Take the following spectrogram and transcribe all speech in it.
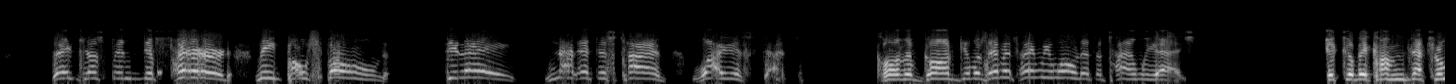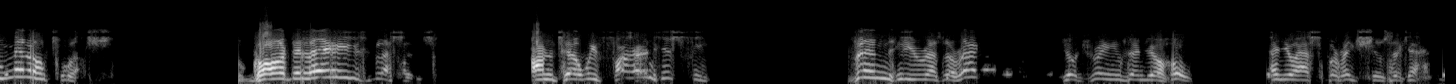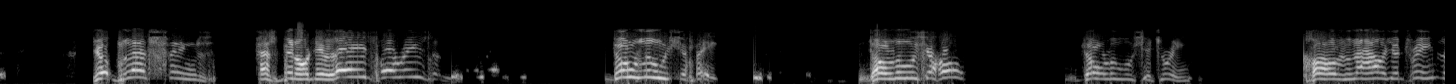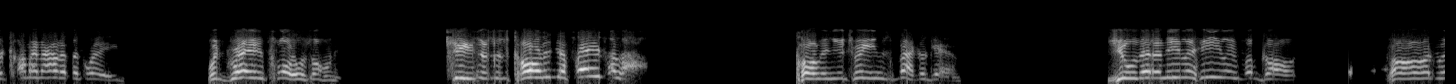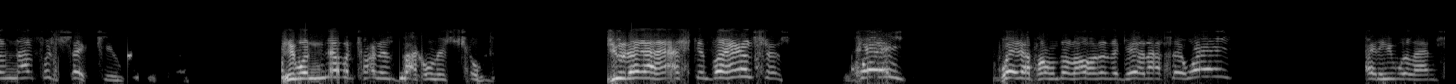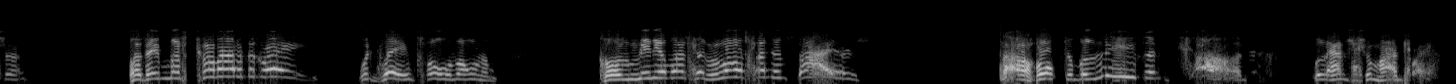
They've just been deferred, mean postponed, delayed, not at this time. Why is that? Because if God give us everything we want at the time we ask, it could become detrimental to us. God delays blessings until we find his feet. Then he resurrects your dreams and your hope and your aspirations again. Your blessings has been on delay for a reason. Don't lose your faith. Don't lose your hope. Don't lose your dream. Because now your dreams are coming out of the grave with grave clothes on it. Jesus is calling your faith alive, calling your dreams back again. You that are needing healing from God, God will not forsake you. He will never turn his back on his children. You that are asking for answers, wait. Wait upon the Lord. And again, I say, wait. And he will answer. But they must come out of the grave with grave clothes on them. Because many of us have lost our desires. I hope to believe that God will answer my prayers.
